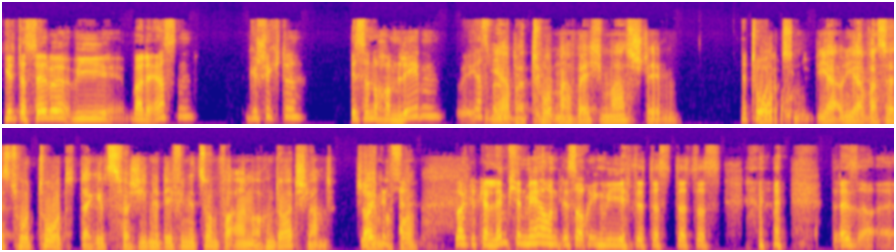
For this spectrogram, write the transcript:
Gilt dasselbe wie bei der ersten Geschichte? Ist er noch am Leben? Erstmal ja, aber tot nach welchen Maßstäben? Ja, tot, tot. Ja, ja, was heißt tot, tot? Da gibt es verschiedene Definitionen, vor allem auch in Deutschland. Leuchtet, kein, leuchtet kein Lämpchen mehr und ist auch irgendwie, das, das, das, das, äh,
